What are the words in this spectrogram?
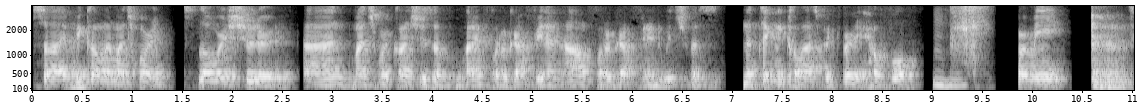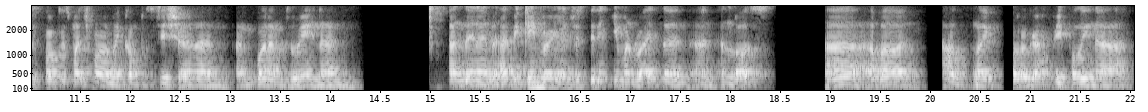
so I've become a much more slower shooter and much more conscious of what I'm photographing and how I'm photographing it, which was in a technical aspect very helpful mm-hmm. for me to focus much more on my composition and, and what I'm doing and and then I, I became very interested in human rights and, and, and laws uh, about how like photograph people in a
